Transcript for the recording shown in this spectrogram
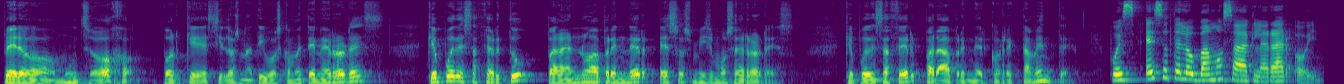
Pero mucho ojo, porque si los nativos cometen errores, ¿qué puedes hacer tú para no aprender esos mismos errores? ¿Qué puedes hacer para aprender correctamente? Pues eso te lo vamos a aclarar hoy.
